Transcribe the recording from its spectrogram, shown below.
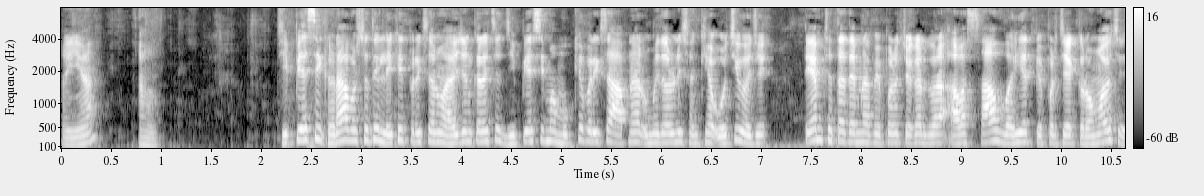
અહીંયા, હા. જીપીએસસી ઘણા વર્ષોથી લેખિત પરીક્ષાનું આયોજન કરે છે. જીપીએસસીમાં મુખ્ય પરીક્ષા આપનાર ઉમેદવારોની સંખ્યા ઓછી હોય છે. તેમ છતાં તેમના પેપરો ચેકર દ્વારા આવા સાવ વહિયત પેપર ચેક કરવામાં આવે છે.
